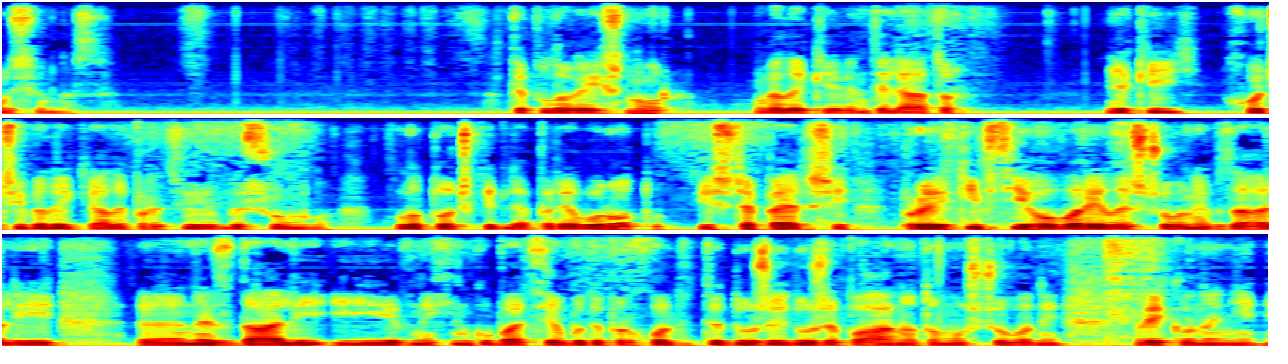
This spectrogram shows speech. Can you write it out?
Ось у нас тепловий шнур, великий вентилятор, який хоч і великий, але працює безшумно. Лоточки для перевороту. І ще перші, про які всі говорили, що вони взагалі е, не здалі, і в них інкубація буде проходити дуже і дуже погано, тому що вони виконані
